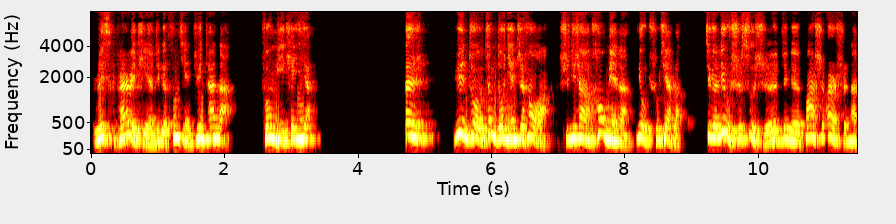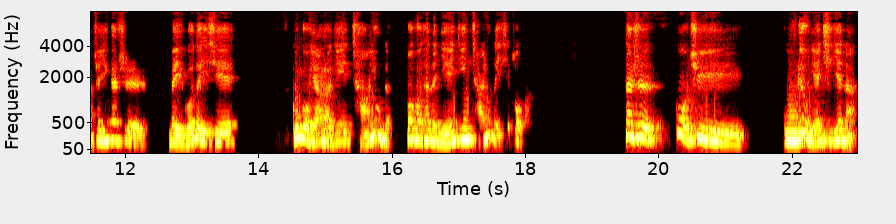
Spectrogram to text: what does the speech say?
risk parity 啊，这个风险均摊呐，风靡天下。但是。运作这么多年之后啊，实际上后面呢又出现了这个六十四十，这个八十二十呢，这应该是美国的一些公共养老金常用的，包括它的年金常用的一些做法。但是过去五六年期间呢，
